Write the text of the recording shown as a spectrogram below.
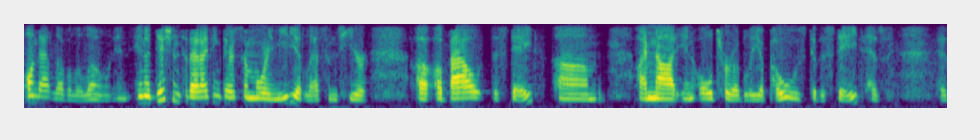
on that level alone. And in addition to that, I think there are some more immediate lessons here uh, about the state. Um, I'm not inalterably opposed to the state as, as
